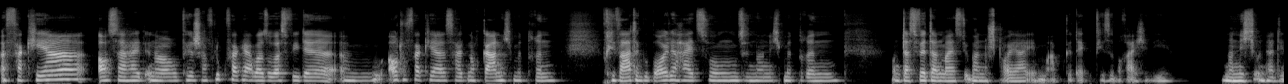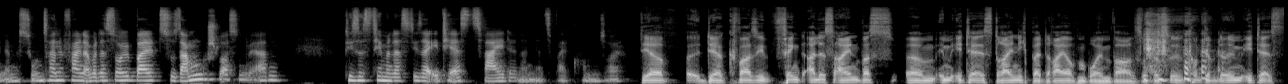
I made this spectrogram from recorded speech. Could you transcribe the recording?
Äh, Verkehr, außer halt in europäischer Flugverkehr, aber sowas wie der ähm, Autoverkehr ist halt noch gar nicht mit drin. Private Gebäudeheizungen sind noch nicht mit drin. Und das wird dann meist über eine Steuer eben abgedeckt, diese Bereiche, die noch nicht unter den Emissionshandel fallen. Aber das soll bald zusammengeschlossen werden dieses Thema, dass dieser ETS 2, der dann jetzt bald kommen soll. Der, äh, der quasi fängt alles ein, was ähm, im ETS 3 nicht bei 3 auf den Bäumen war. So, das äh, kommt im ETS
